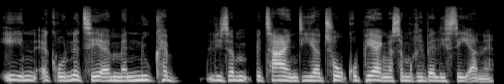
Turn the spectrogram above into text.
en af grundene til, at man nu kan ligesom betegne de her to grupperinger som rivaliserende.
